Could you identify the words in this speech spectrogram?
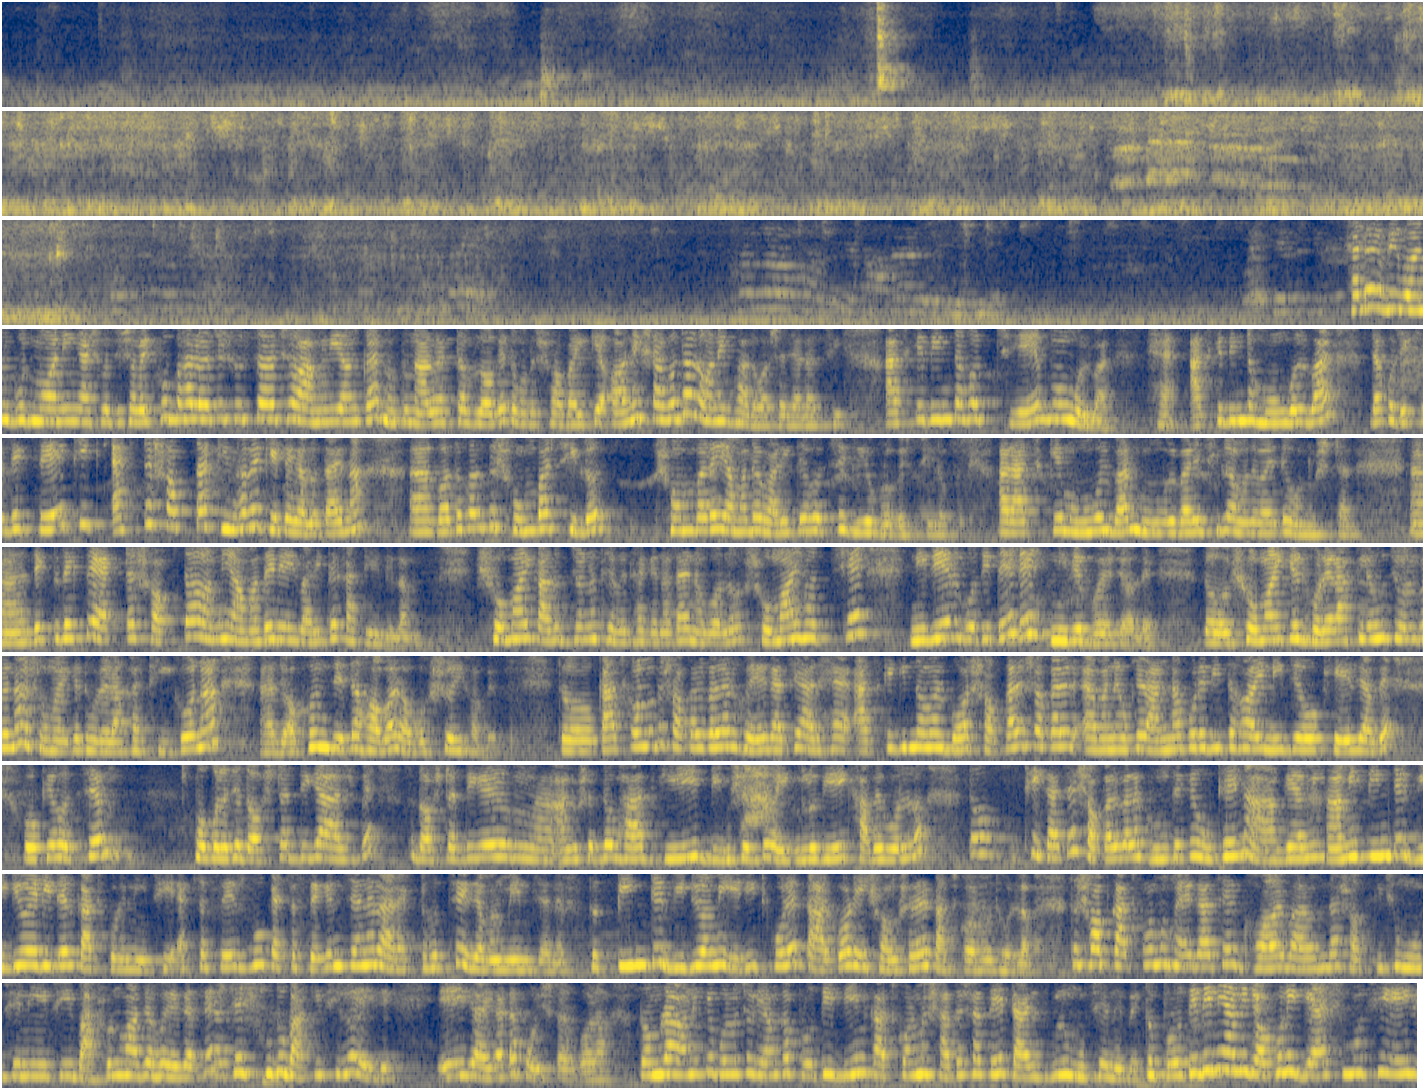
হ্যালো এভরিওয়ান গুড মর্নিং আশা করছি সবাই খুব ভালো আছো, সুস্থ আছো। আমি রিয়াঙ্কা, নতুন আরও একটা ব্লগে তোমাদের সবাইকে অনেক স্বাগত আর অনেক ভালোবাসা জানাচ্ছি। আজকে দিনটা হচ্ছে মঙ্গলবার। হ্যাঁ আজকে দিনটা মঙ্গলবার। দেখো, দেখতে দেখতে ঠিক একটা সপ্তাহ কীভাবে কেটে গেল, তাই না? গতকালকে সোমবার ছিল সোমবারেই আমাদের বাড়িতে হচ্ছে গৃহপ্রবেশ ছিল। আর আজকে মঙ্গলবার, মঙ্গলবারে ছিল আমাদের বাড়িতে অনুষ্ঠান। দেখতে দেখতে একটা সপ্তাহ আমি আমাদের এই বাড়িতে কাটিয়ে দিলাম। সময় কারোর জন্য থেমে থাকে না, তাই না বলো? সময় হচ্ছে নিজের গতিতে নিজে বয়ে চলে। তো সময়কে ধরে রাখলেও চলবে না, সময়কে ধরে রাখা ঠিকও না। যখন যেটা হবার অবশ্যই হবে। তো কাজকর্ম তো সকালবেলার হয়ে গেছে আর হ্যাঁ আজকে কিন্তু আমার বর সকাল সকাল মানে ওকে রান্না করে দিতে হয়নি যে ও খেয়ে যাবে। ওকে হচ্ছে ও বলেছে দশটার দিকে আসবে। তো দশটার দিকে আলু সেদ্ধ ভাত, ঘি, ডিম সেদ্ধ এইগুলো দিয়েই খাবে বলল। তো ঠিক আছে, সকালবেলা ঘুম থেকে উঠেই না আগে আমি আমি তিনটে ভিডিও এডিটের কাজ করে নিয়েছি। একটা ফেসবুক একটা সেকেন্ড চ্যানেল আর একটা হচ্ছে এই যে আমার মেন চ্যানেল তো তিনটে ভিডিও আমি এডিট করে তারপর এই সংসারের কাজকর্ম ধরলাম। তো সব কাজকর্ম হয়ে গেছে, ঘর, বারান্দা সব কিছু মুছে নিয়েছি, বাসন মাজা হয়ে গেছে। শুধু বাকি ছিল এই যে এই জায়গাটা পরিষ্কার করা। তোমরা অনেকে বলেছ, রিয়াঙ্কা, প্রতিদিন কাজকর্মের সাথে সাথে টাইলসগুলো মুছে নেবে। তো প্রতিদিনই আমি যখনই গ্যাস মুছি, এই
